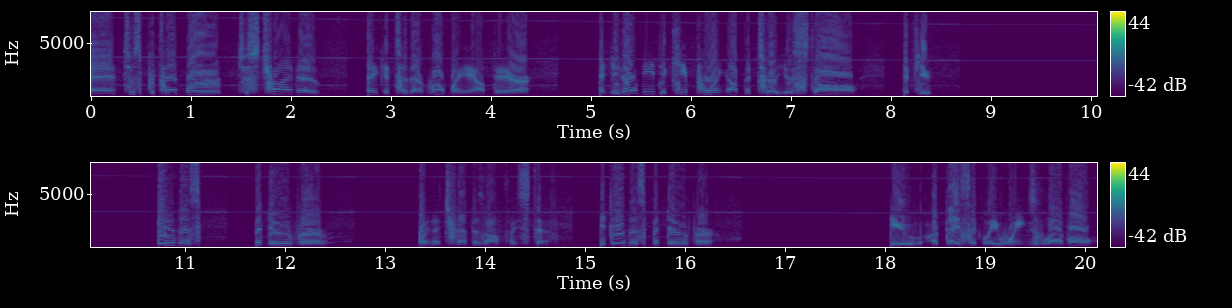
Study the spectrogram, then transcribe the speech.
And just pretend we're just trying to make it to that runway out there. And you don't need to keep pulling up until you stall. If you do this maneuver, boy, that trim is awfully stiff. If you do this maneuver, you are basically wings level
